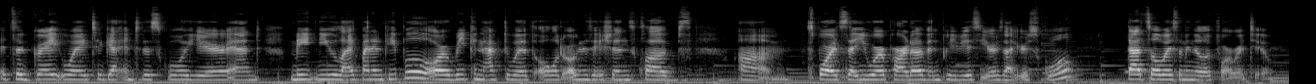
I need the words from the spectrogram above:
It's a great way to get into the school year and meet new like minded people or reconnect with old organizations, clubs, um, sports that you were a part of in previous years at your school. That's always something to look forward to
